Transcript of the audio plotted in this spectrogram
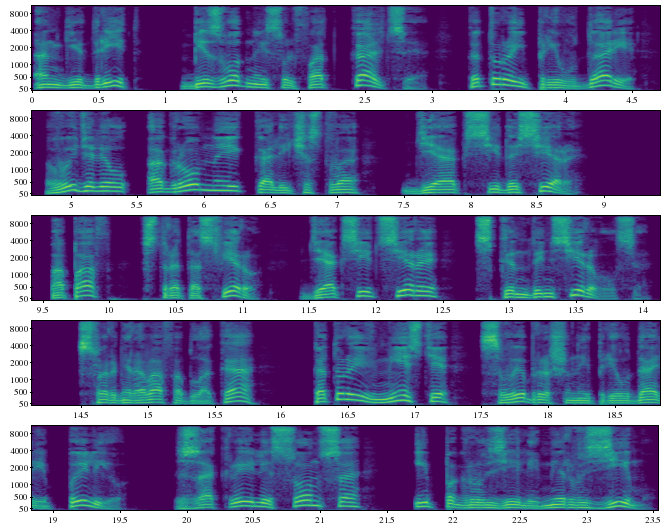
Ангидрит — безводный сульфат кальция, который при ударе выделил огромное количество диоксида серы. Попав в стратосферу, диоксид серы сконденсировался, сформировав облака, которые вместе с выброшенной при ударе пылью закрыли Солнце и погрузили мир в зиму,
